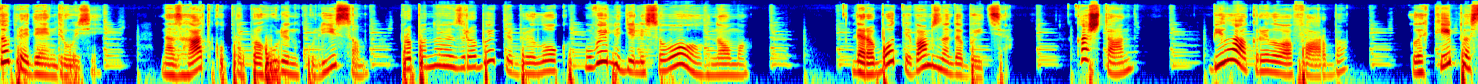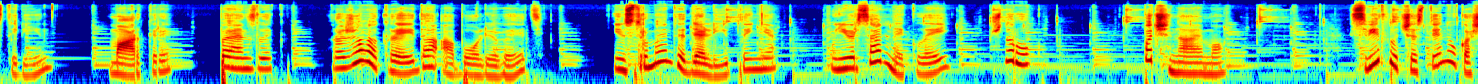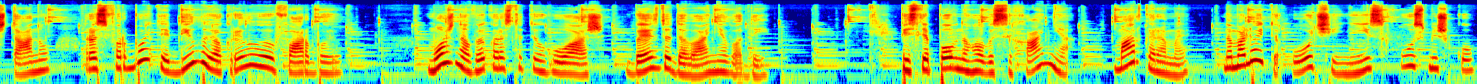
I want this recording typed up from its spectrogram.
Добрий день, друзі! На згадку про прогулянку лісом пропоную зробити брелок у вигляді лісового гнома. Для роботи вам знадобиться каштан, біла акрилова фарба, легкий пластилін, маркери, пензлик, рожова крейда або олівець, інструменти для ліплення, універсальний клей, шнурок. Починаємо. Світлу частину каштану розфарбуйте білою акриловою фарбою. Можна використати гуаш без додавання води. Після повного висихання маркерами намалюйте очі, ніс, усмішку.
